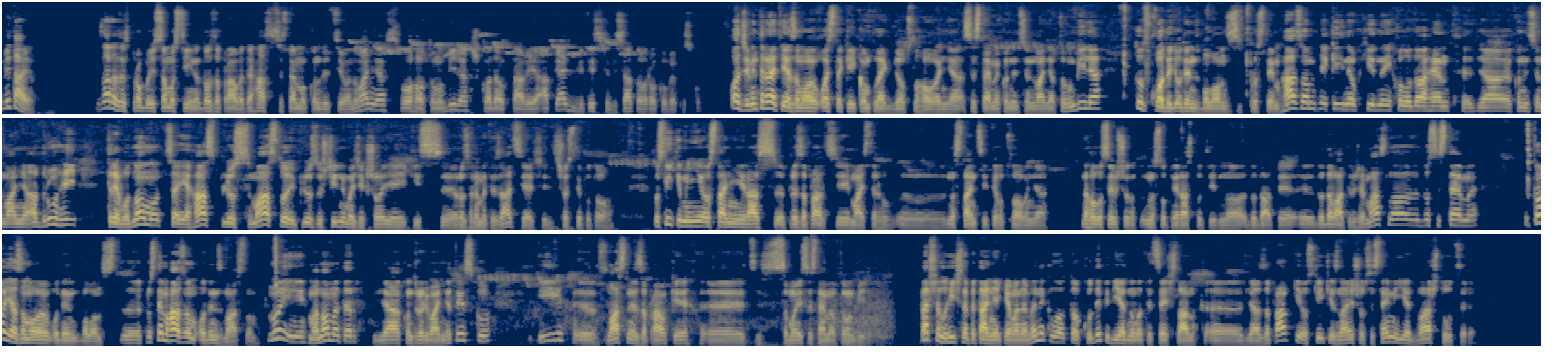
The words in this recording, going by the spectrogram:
Вітаю! Зараз я спробую самостійно дозаправити газ в систему кондиціонування свого автомобіля Шкода Octavia A5 2010 року випуску. Отже, в інтернеті я замовив ось такий комплект для обслуговування системи кондиціонування автомобіля. Тут входить один балон з простим газом, який необхідний холодоагент для кондиціонування, а другий три в одному це є газ, плюс масло і плюс ущільнювач, якщо є якась е, розгерметизація чи щось типу того. Оскільки мені останній раз при заправці майстер е, на станції техобслуговування наголосив, що наступний раз потрібно додати, е, додавати вже масло до системи, то я замовив один балон з е, простим газом, один з маслом. Ну і манометр для контролювання тиску і власне заправки самої системи автомобіля. Перше логічне питання, яке в мене виникло, то куди під'єднувати цей шланг для заправки, оскільки знаю, що в системі є два штуцери.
